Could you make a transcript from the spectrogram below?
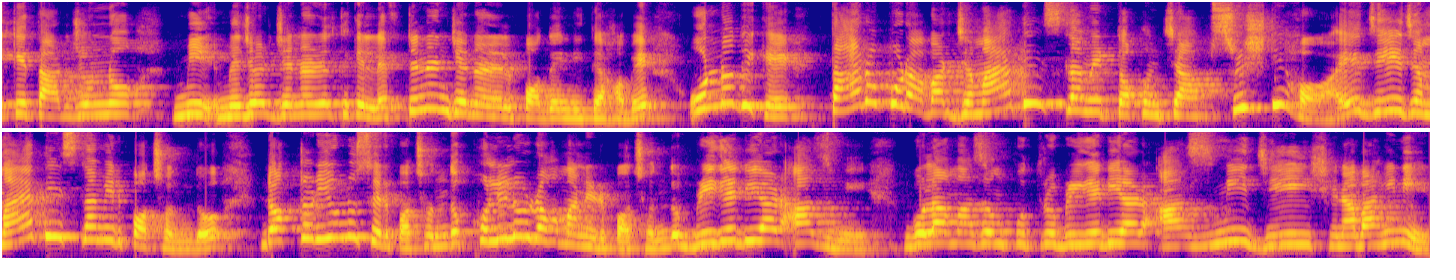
একে তার জন্য মেজর জেনারেল থেকে লেফটেন্যান্ট জেনারেল পদে নিতে হবে। অন্যদিকে তার উপর আবার জামায়াতে ইসলামের তখন চাপ সৃষ্টি হয় যে জামায়াতে ইসলামীর পছন্দ, ডক্টর ইউনুসের পছন্দ, খলিলুর রহমানের পছন্দ, ব্রিগেডিয়ার আজমি, গোলাম আজম পুত্র ব্রিগেডিয়ার আজমি যে সেনাবাহিনীর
